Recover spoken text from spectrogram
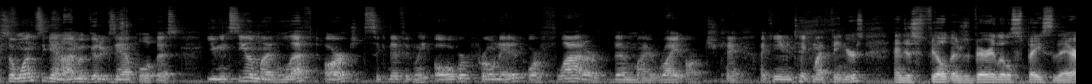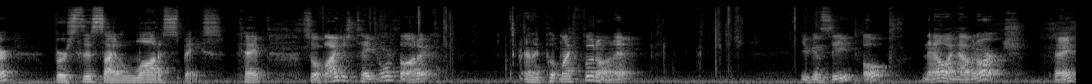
so once again, I'm a good example of this. You can see on my left arch, it's significantly overpronated or flatter than my right arch, okay? I can even take my fingers and just feel there's very little space there versus this side, a lot of space, okay? So if I just take an orthotic and I put my foot on it, you can see, oh, now I have an arch, okay?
